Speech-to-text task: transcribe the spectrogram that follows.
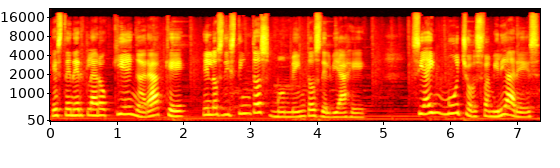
es tener claro quién hará qué en los distintos momentos del viaje. Si hay muchos familiares,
